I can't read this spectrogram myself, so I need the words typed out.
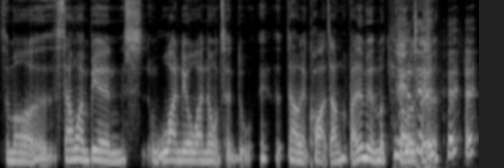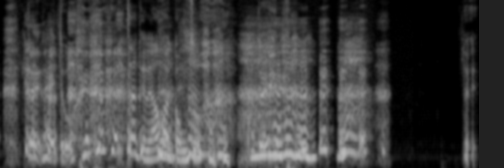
什么三万变五万六万那种程度，哎，这样有点夸张，反正没有那么高的对了，对，太多，这样可能要换工作，对，对，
